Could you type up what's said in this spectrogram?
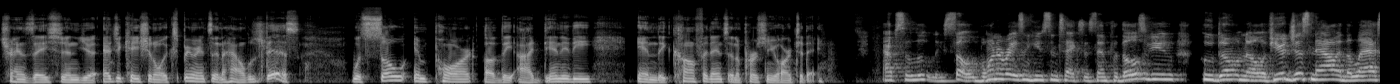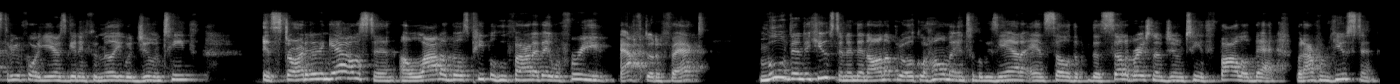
transition, your educational experience, and how this was so important of the identity and the confidence in the person you are today? Absolutely. So, born and raised in Houston, Texas. And for those of you who don't know, if you're just now in the last three or four years getting familiar with Juneteenth, it started in Galveston. A lot of those people who found that they were free after the fact moved into Houston and then on up through Oklahoma into Louisiana. And so the, the celebration of Juneteenth followed that. But I'm from Houston.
